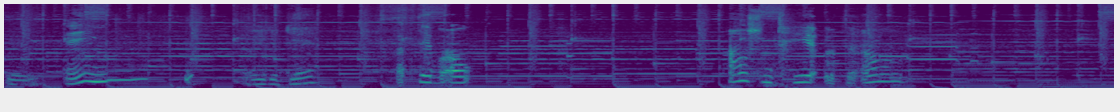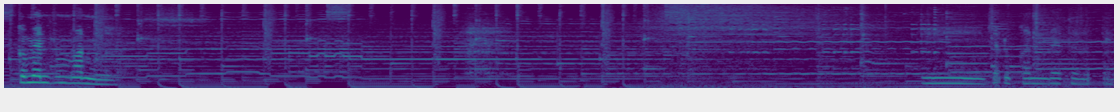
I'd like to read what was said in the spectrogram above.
Hmm. Eh. Ini dia. Kata bau. Aku sendiri itu aku. Kemen pemban ni. Hmm, cadukan dia telepon.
